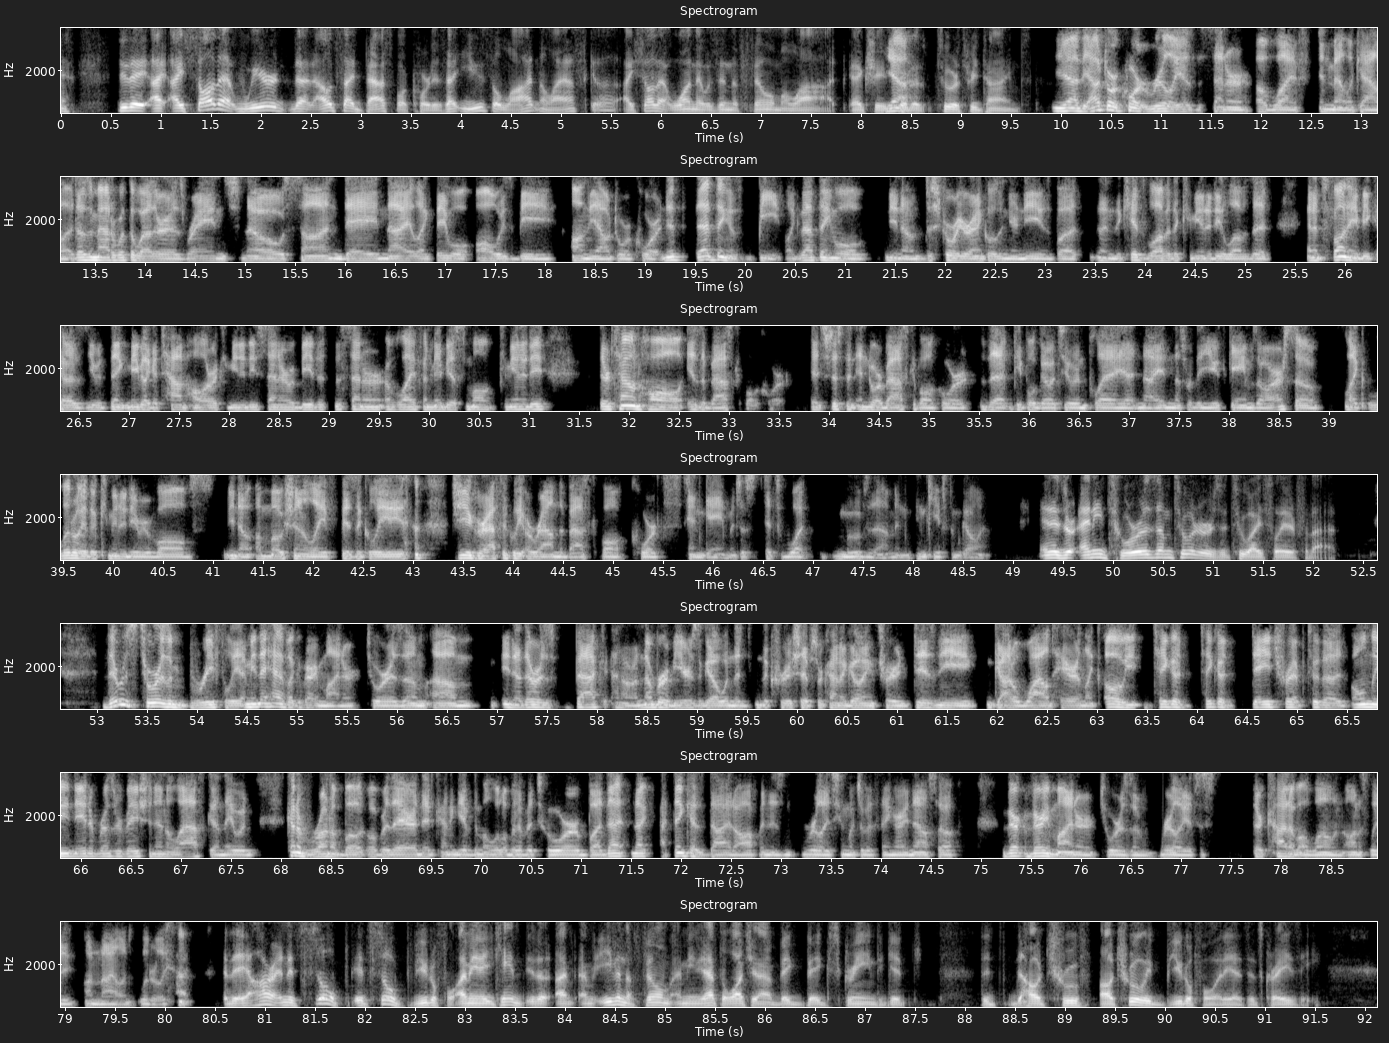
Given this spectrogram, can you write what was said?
do they? I, I, saw that weird that outside basketball court. Is that used a lot in Alaska? I saw that one that was in the film a lot. Actually, yeah. two or three times. Yeah, the outdoor court really is the center of life in Metlakatla. It doesn't matter what the weather is rain, snow, sun, day, night like they will always be on the outdoor court. And it, that thing is beat. Like that thing will, you know, destroy your ankles and your knees. But then the kids love it. The community loves it. And it's funny because you would think maybe like a town hall or a community center would be the, the center of life and maybe a small community. Their town hall is a basketball court. It's just an indoor basketball court that people go to and play at night and that's where the youth games are. So like literally the community revolves you know emotionally physically geographically around the basketball courts and game. It just it's what moves them and, and keeps them going. And is there any tourism to it or is it too isolated for that there was tourism briefly. I mean, they have like a very minor tourism. Um, you know, there was back, I don't know, a number of years ago when the, the cruise ships were kind of going through, Disney got a wild hair and like, oh, you take a take a day trip to the only native reservation in Alaska, and they would kind of run a boat over there, and they'd kind of give them a little bit of a tour. But that, that I think has died off and isn't really too much of a thing right now. So very very minor tourism, really. It's just they're kind of alone, honestly, on an island, literally. They are, and it's so it's so beautiful. I mean, you can't. I, I mean, even the film. I mean, you have to watch it on a big, big screen to get the how true how truly beautiful it is. It's crazy.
